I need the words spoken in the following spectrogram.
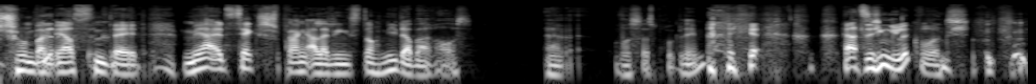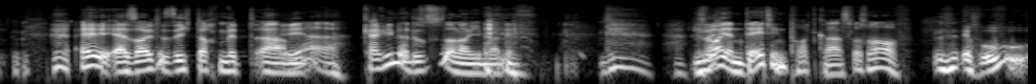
schon beim ersten Date. Mehr als Sex sprang allerdings noch nie dabei raus. Äh, wo ist das Problem? Herzlichen Glückwunsch. Ey, er sollte sich doch mit ähm, ja. Carina, du suchst doch noch jemanden. Ja einen Dating-Podcast, pass mal auf. Uh.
